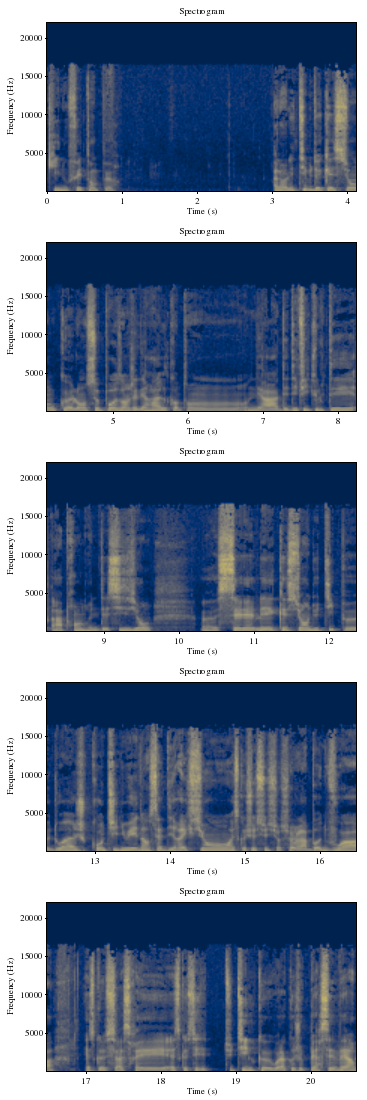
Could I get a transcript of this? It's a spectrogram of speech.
qui nous fait tant peur. Alors les types de questions que l'on se pose en général quand on, a des difficultés à prendre une décision, euh, c'est les questions du type euh, dois-je continuer dans cette direction? Est-ce que je suis sur, sur la bonne voie? Est-ce que ça serait est-ce que c'est utile que voilà que je persévère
